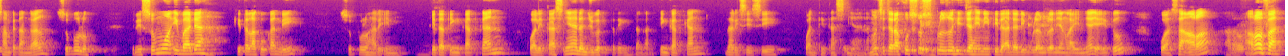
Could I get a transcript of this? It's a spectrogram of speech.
sampai tanggal 10. Jadi semua ibadah kita lakukan di 10 hari ini. Kita tingkatkan kualitasnya dan juga kita tingkatkan, tingkatkan dari sisi kuantitasnya. Namun secara khusus 10 Zulhijjah ini tidak ada di bulan-bulan yang lainnya yaitu puasa Ara, Arafah.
